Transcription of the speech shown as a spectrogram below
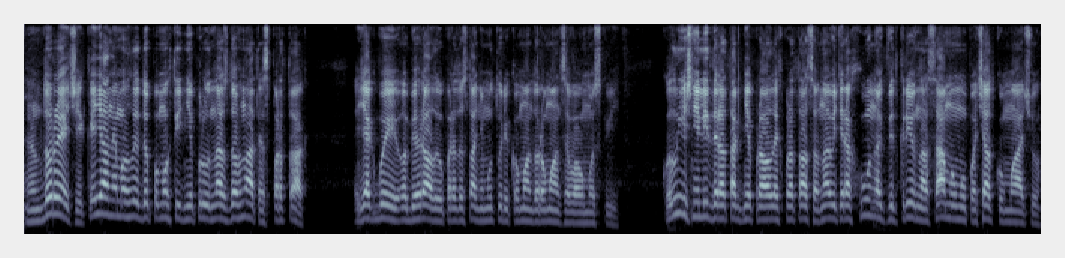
До речі, кияни могли допомогти Дніпру наздогнати Спартак, якби обіграли у передостанньому турі команду Романцева у Москві. Колишній лідер атак Дніпра Олег Протасов навіть рахунок відкрив на самому початку матчу.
